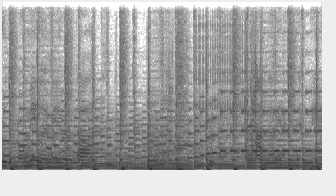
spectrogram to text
Disfrutes conmigo de mi libertad. Anda, aquí te espero.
